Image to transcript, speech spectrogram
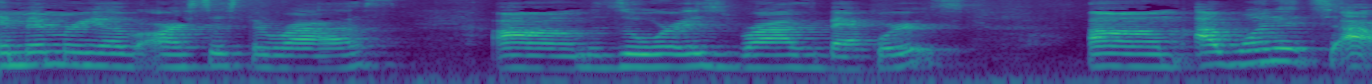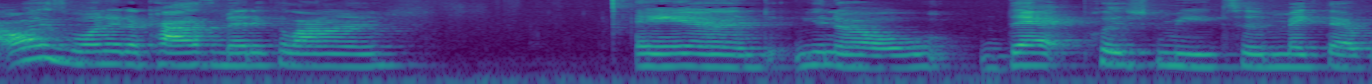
in memory of our sister Roz. Um, Zor is Roz backwards. Um, I wanted, to, I always wanted a cosmetic line, and you know that pushed me to make that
